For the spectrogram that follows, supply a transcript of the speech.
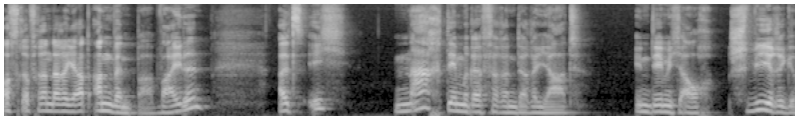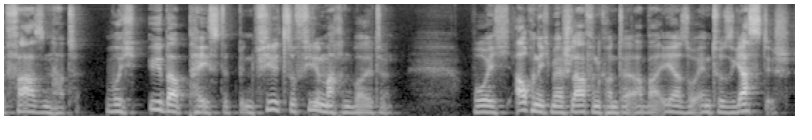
aufs Referendariat anwendbar, weil als ich nach dem Referendariat, in dem ich auch schwierige Phasen hatte, wo ich überpasted bin, viel zu viel machen wollte, wo ich auch nicht mehr schlafen konnte, aber eher so enthusiastisch.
